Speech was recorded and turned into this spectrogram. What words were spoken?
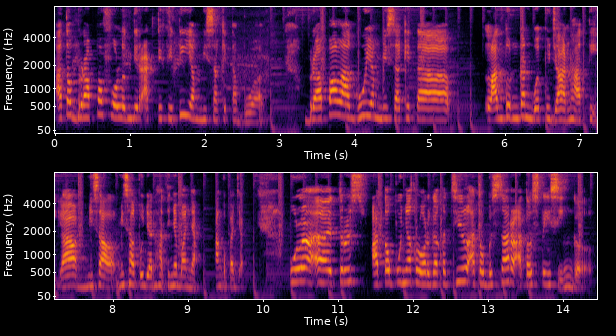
atau berapa volunteer activity yang bisa kita buat. Berapa lagu yang bisa kita lantunkan buat pujaan hati ya misal misal pujaan hatinya banyak anggap aja pula uh, terus atau punya keluarga kecil atau besar atau stay single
